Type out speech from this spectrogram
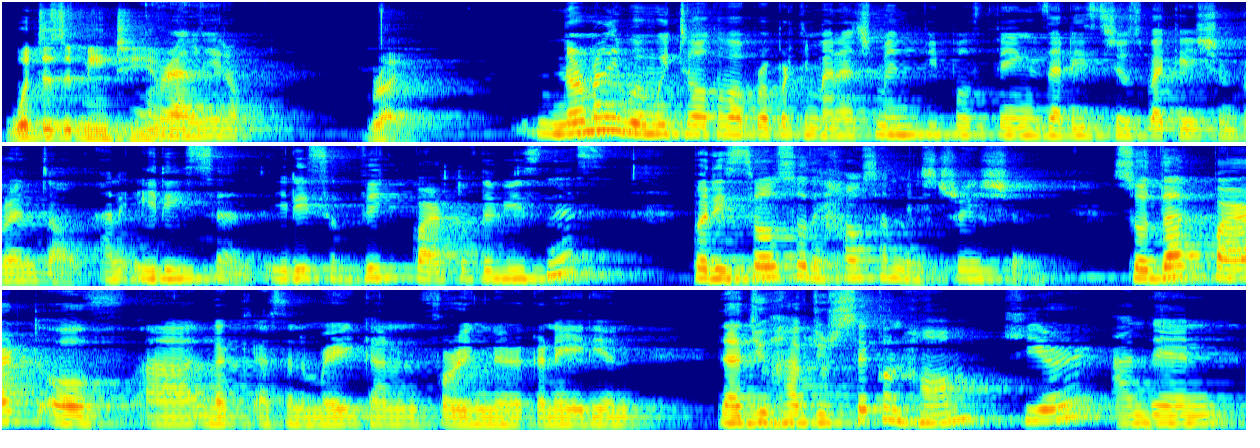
What does it mean to you? Or a little. Right. Normally, when we talk about property management, people think that it's just vacation rental, and it isn't. It is a big part of the business, but it's also the house administration. So that part of, uh, like as an American, foreigner, Canadian, that you have your second home here, and then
